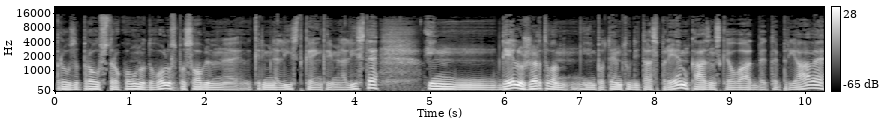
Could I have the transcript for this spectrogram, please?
pravzaprav strokovno dovolj usposobljene kriminalistke in kriminaliste in delu žrtvam in potem tudi ta sprejem kazenske ovadbe, te prijave,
